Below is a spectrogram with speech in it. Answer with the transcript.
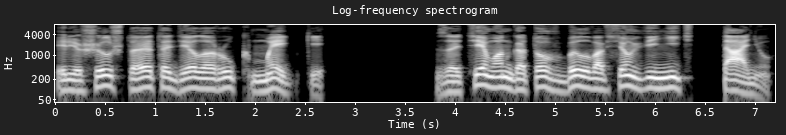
и решил, что это дело рук Мэгги. Затем он готов был во всем винить Таню.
